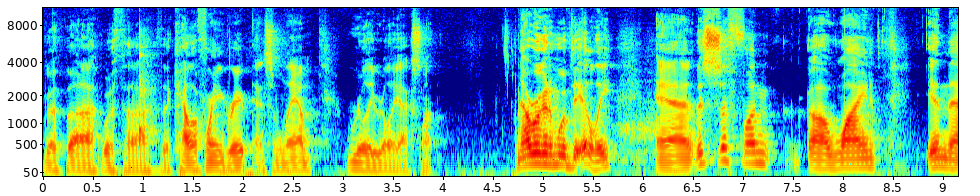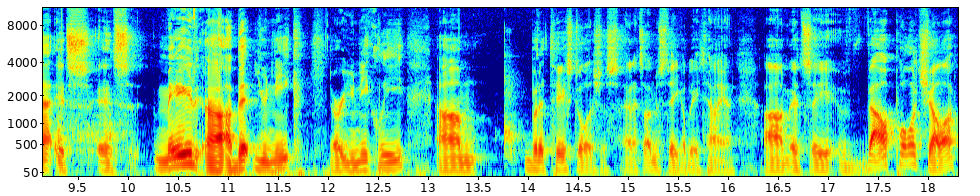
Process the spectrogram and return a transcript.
with uh, with uh, the California grape and some lamb. Really, really excellent. Now we're going to move to Italy, and this is a fun uh, wine in that it's it's made uh, a bit unique or uniquely. Um, but it tastes delicious and it's unmistakably Italian. Um, it's a Valpolicella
